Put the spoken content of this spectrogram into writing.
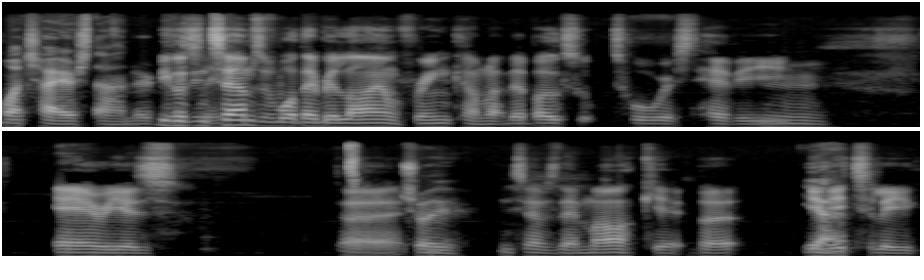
much higher standard. because in terms of what they rely on for income, like they're both sort of tourist heavy Mm, areas. Uh, true, in terms of their market, but Yeah. in Italy,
